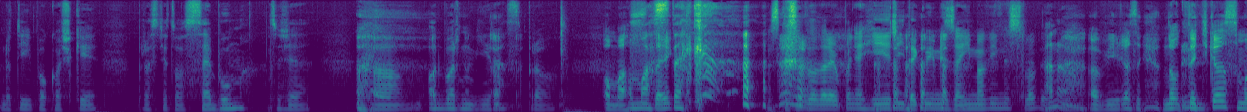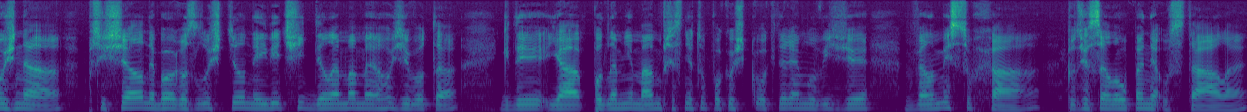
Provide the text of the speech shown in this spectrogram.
do té pokožky prostě to sebum, což je uh, odborný výraz pro O mastek. omastek. Dneska se to tady úplně hýří takovými zajímavými slovy. Ano. A výrazy. No teďka jsi možná přišel nebo rozluštil největší dilema mého života, kdy já podle mě mám přesně tu pokožku, o které mluvíš, že je velmi suchá, protože se loupe neustále,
